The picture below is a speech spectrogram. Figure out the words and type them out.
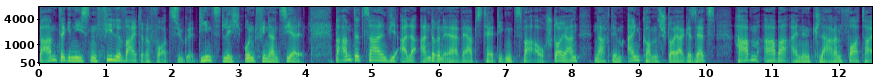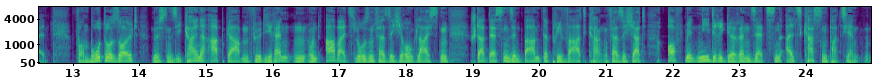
Beamte genießen viele weitere Vorzüge, dienstlich und finanziell. Beamte zahlen wie alle anderen Erwerbstätigen zwar auch Steuern nach dem Einkommenssteuergesetz, haben aber einen klaren Vorteil. Vom Bruttosold müssen sie keine Abgaben für die Renten- und Arbeitslosenversicherung leisten. Stattdessen sind Beamte Beamte privat krankenversichert, oft mit niedrigeren Sätzen als Kassenpatienten.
